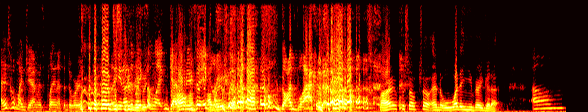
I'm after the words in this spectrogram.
I just hope my jam is playing at the doors. Just like, you know, just like some like ghetto Oh, music. I'm like. I hope God's black. all right, for sure, for sure. And what are you very good at? um,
